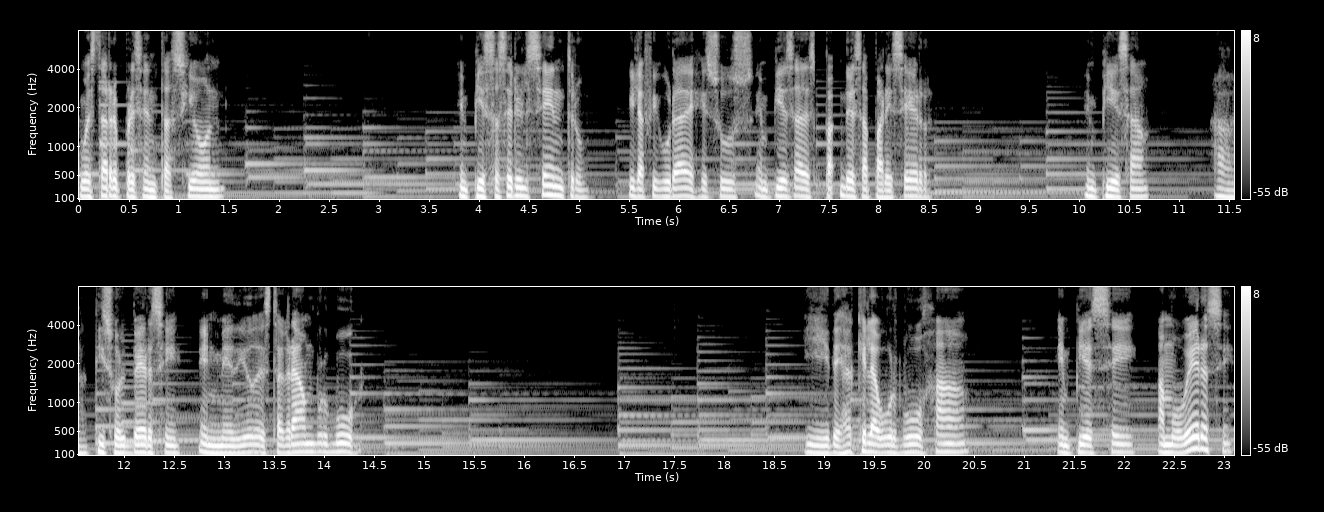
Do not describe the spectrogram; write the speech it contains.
o esta representación empieza a ser el centro y la figura de Jesús empieza a desaparecer, empieza a disolverse en medio de esta gran burbuja. Y deja que la burbuja empiece a moverse,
